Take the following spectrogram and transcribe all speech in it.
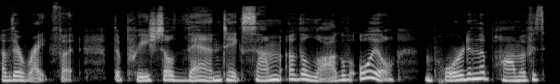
of their right foot. The priest shall then take some of the log of oil and pour it in the palm of his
